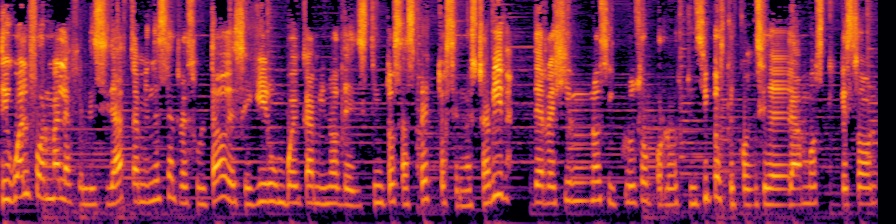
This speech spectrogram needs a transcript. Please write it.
De igual forma, la felicidad también es el resultado de seguir un buen camino de distintos aspectos en nuestra vida, de regirnos incluso por los principios que consideramos que son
